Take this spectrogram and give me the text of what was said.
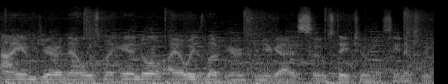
I am Jerid Nowell is my handle. I always love hearing from you guys, so stay tuned. I'll see you next week.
